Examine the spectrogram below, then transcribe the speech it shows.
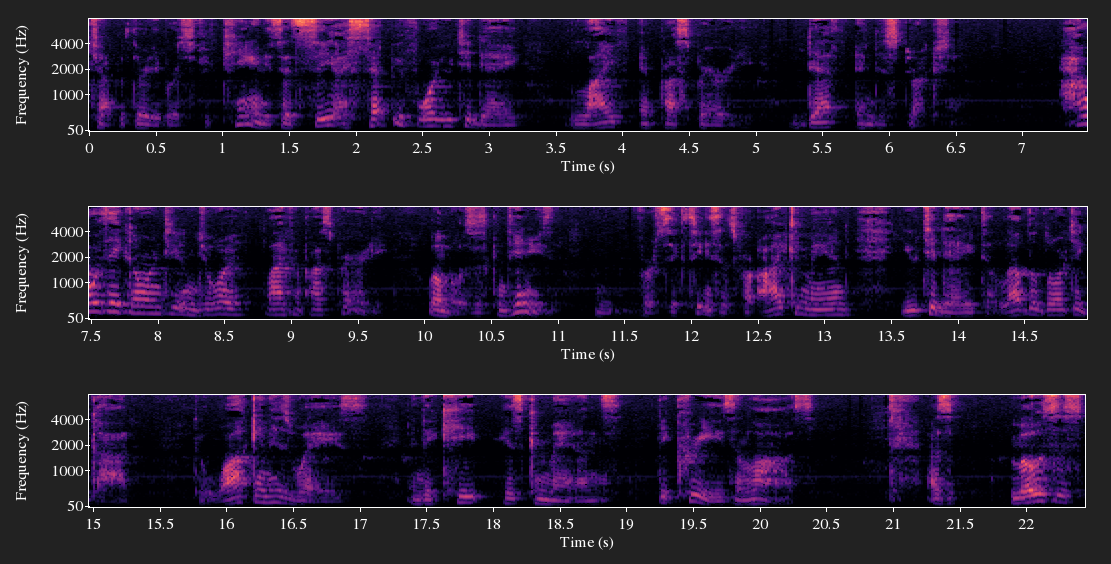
chapter 30, verse 15, he said, See, I set before you today life and prosperity, death and destruction. How are they going to enjoy life and prosperity? Well, Moses continues. Verse 16, he says, For I command you today to love the Lord your God, to walk in his ways, and to keep his commands, decrees, and laws. As Moses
